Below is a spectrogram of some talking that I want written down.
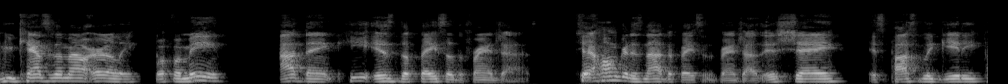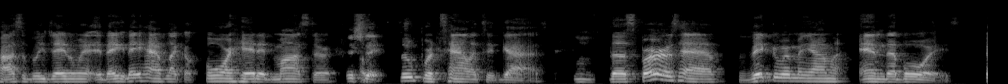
you canceled him out early, but for me, I think he is the face of the franchise. Chet Holmgren is not the face of the franchise. It's Shai. It's possibly Giddey, possibly Jalen. They they have like a four headed monster of super talented guys. Mm. The Spurs have Victor Wembanyama and the boys.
